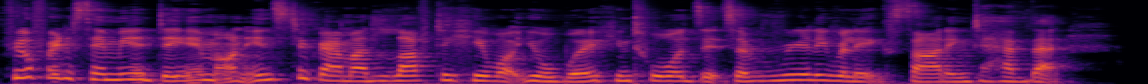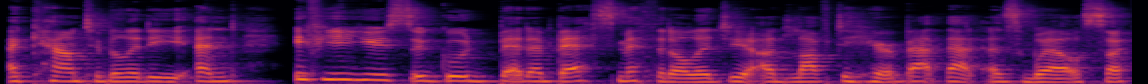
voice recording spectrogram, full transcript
feel free to send me a DM on Instagram. I'd love to hear what you're working towards. It's a really, really exciting to have that accountability. And if you use the good, better, best methodology, I'd love to hear about that as well. So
